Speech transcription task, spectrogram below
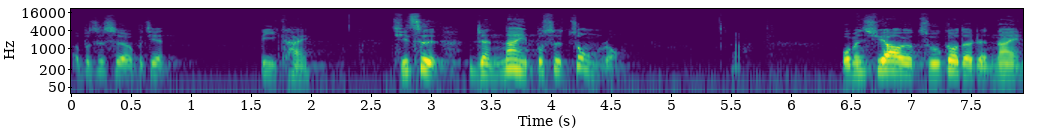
而不是视而不见、避开。其次，忍耐不是纵容，啊，我们需要有足够的忍耐，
